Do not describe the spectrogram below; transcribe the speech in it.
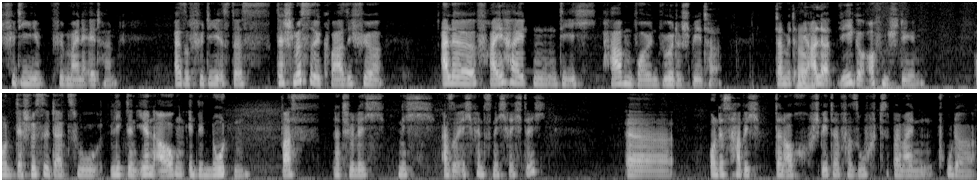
für die, für meine Eltern. Also für die ist das der Schlüssel quasi für alle Freiheiten, die ich haben wollen würde später. Damit Ja. mir alle Wege offen stehen. Und der Schlüssel dazu liegt in ihren Augen in den Noten. Was natürlich nicht, also ich finde es nicht richtig. Äh, und das habe ich dann auch später versucht, bei meinem Bruder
